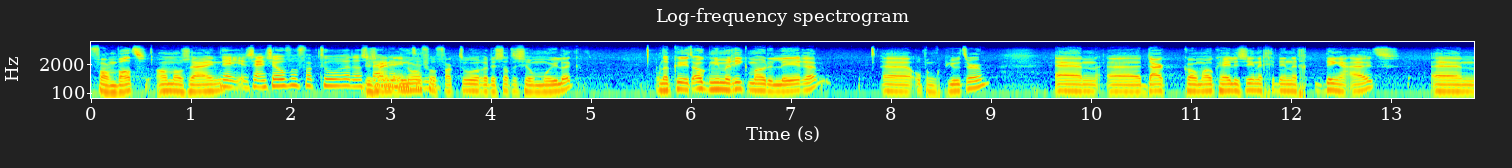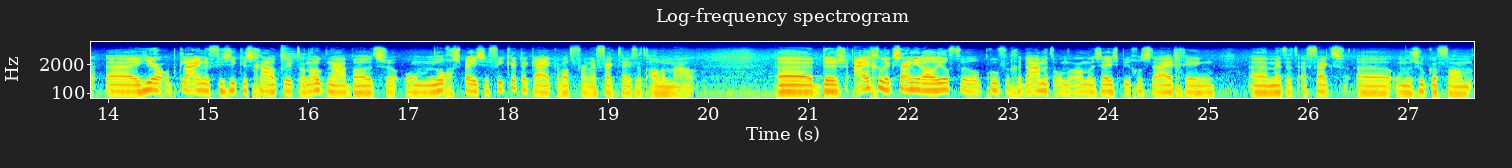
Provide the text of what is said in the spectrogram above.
van wat allemaal zijn. Nee, er zijn zoveel factoren, dat is er zijn bijna enorm veel factoren, dus dat is heel moeilijk. En dan kun je het ook numeriek modelleren eh, op een computer. En daar komen ook hele zinnige dingen uit. En eh, hier op kleine fysieke schaal kun je het dan ook nabootsen om nog specifieker te kijken wat voor een effect heeft het allemaal. Eh, dus eigenlijk zijn hier al heel veel proeven gedaan met onder andere zeespiegelstijging, eh, met het effect onderzoeken van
